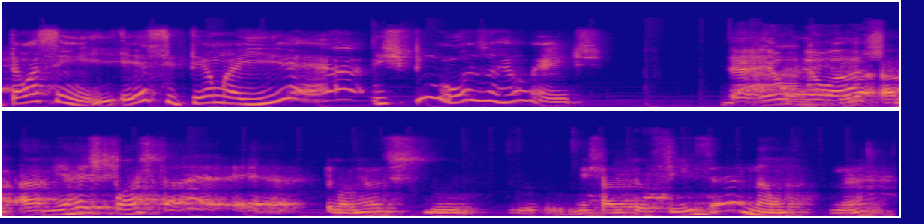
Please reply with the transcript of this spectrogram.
Então, assim, esse tema aí é espinhoso realmente. É, eu, eu, eu acho. A, a, minha resposta é, é pelo menos do mestrado que eu fiz, é não, né?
